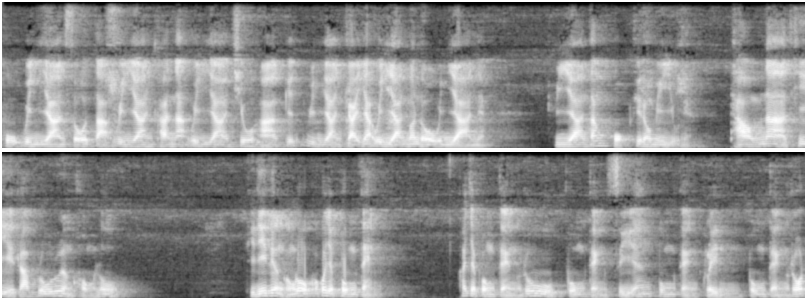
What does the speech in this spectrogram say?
ขุวิญญาณโสตะวิญญาณคานะวิญญาณชิวหากิวิญญาณกายะวิญญาณมโนวิญญาณเนี่ยวิญญาณตั้งหกที่เรามีอยู่เนี่ยทำหน้าที่รับรู้เรื่องของโลก ทีนี้เรื่องของโลกเขาก็จะปรุงแต่งเขาจะปรุงแต่งรูป ปรุงแต่งเสียง ปรุงแต่งกลิ่น ปรุงแต่งรส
